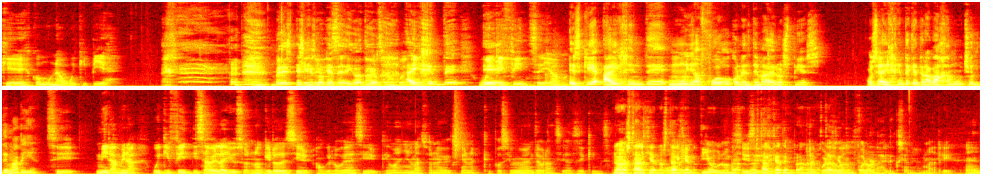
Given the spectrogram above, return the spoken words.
que es como una Wikipedia. ¿Ves? Es que, es te lo que te digo, tío. Hay gente. eh, Wikifit se llama. es que hay gente muy a fuego con el tema de los pies. O sea, hay gente que trabaja mucho el tema pie. Sí. Mira, mira, Wikifit, Isabel Ayuso. No quiero decir, aunque lo voy a decir, que mañana son elecciones, que posiblemente habrán sido hace 15. No, nostalgia, nostalgia. O 21, no- no- sí, nostalgia sí. temprana. Recuerdo nostalgia cuando fueron las elecciones en Madrid, ¿eh?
